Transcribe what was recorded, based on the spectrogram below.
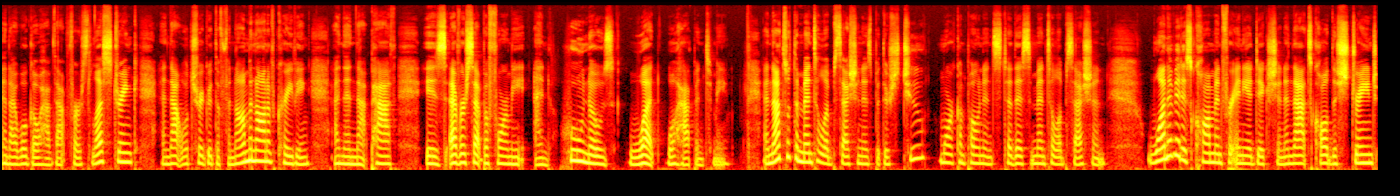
And I will go have that first less drink, and that will trigger the phenomenon of craving. And then that path is ever set before me, and who knows what will happen to me. And that's what the mental obsession is. But there's two more components to this mental obsession. One of it is common for any addiction, and that's called the strange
